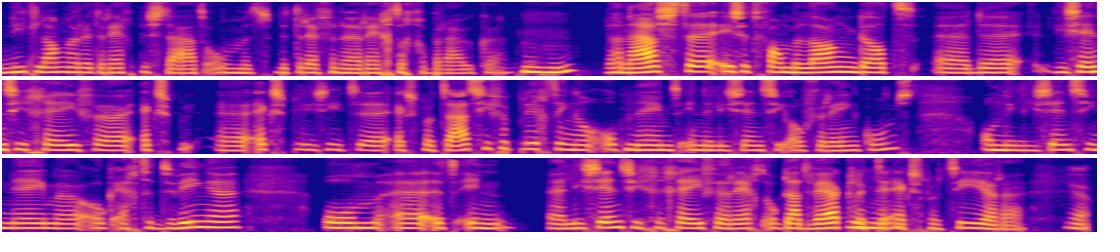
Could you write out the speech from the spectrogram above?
niet langer het recht bestaat om het betreffende recht te gebruiken. Mm Daarnaast uh, is het van belang dat de licentiegever expl uh, expliciete exploitatieverplichtingen opneemt in de licentieovereenkomst. Om die licentienemer ook echt te dwingen om het in licentiegegeven recht ook daadwerkelijk mm -hmm. te mhm. exploiteren. Ja.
